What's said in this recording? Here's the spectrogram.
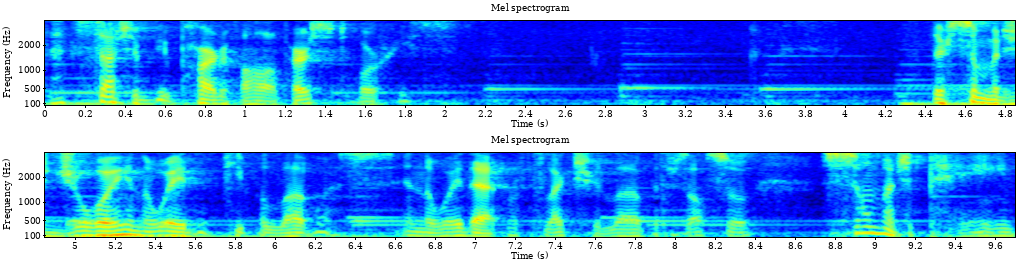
That's such a big part of all of our stories. There's so much joy in the way that people love us, in the way that reflects your love, but there's also so much pain.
